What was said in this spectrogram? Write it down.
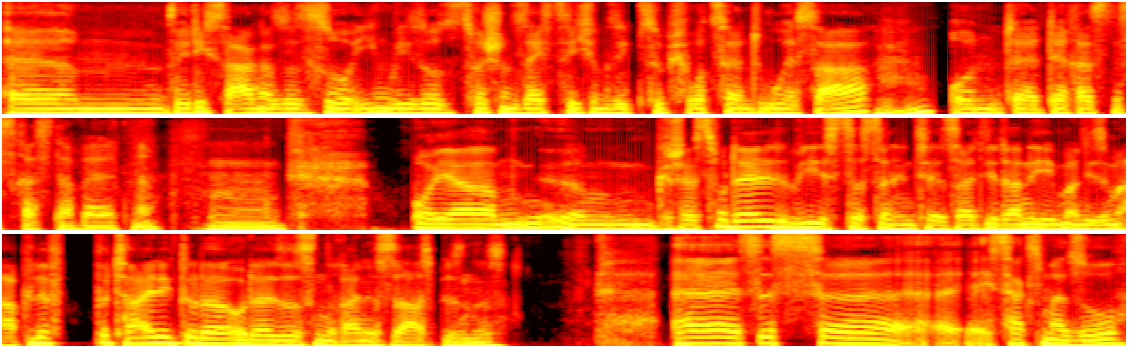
ähm, würde ich sagen, also es ist so irgendwie so zwischen 60 und 70 Prozent USA mhm. und äh, der Rest ist Rest der Welt. Ne? Mhm. Euer ähm, Geschäftsmodell, wie ist das dann hinterher? Seid ihr dann eben an diesem Uplift beteiligt oder, oder ist es ein reines SaaS-Business? Äh, es ist, äh, ich sag's mal so,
